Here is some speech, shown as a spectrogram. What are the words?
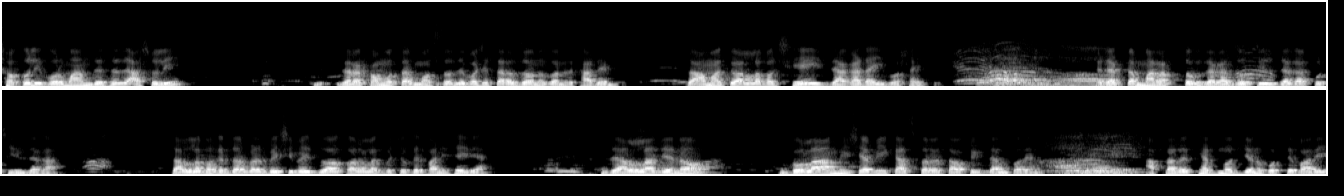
সকলই প্রমাণ দিয়েছে যে আসলেই যারা ক্ষমতার মস্তদে বসে তারা জনগণের খাদেম। তো আমাকেও আল্লাপাক সেই জায়গাটাই বসাইছে। এটা একটা মারাত্মক জায়গা, জটিল জায়গা, কঠিন জায়গা। আল্লাহ পাকের দরবারে বেশি বেশি দোয়া করা লাগবে, চোখের পানি ছাইরা যে আল্লাহ যেন গোলাম হিসাবেই কাজ করার তৌফিক দান করেন। আপনাদের খেদমত যেন করতে পারি।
